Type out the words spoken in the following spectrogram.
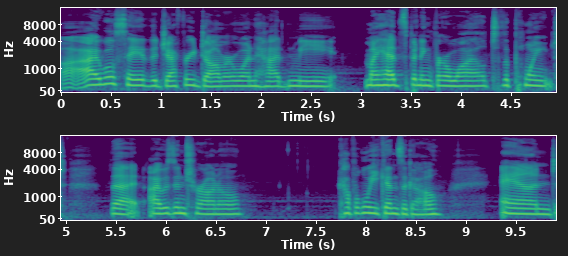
I will say the Jeffrey Dahmer one had me my head spinning for a while to the point that I was in Toronto a couple weekends ago and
